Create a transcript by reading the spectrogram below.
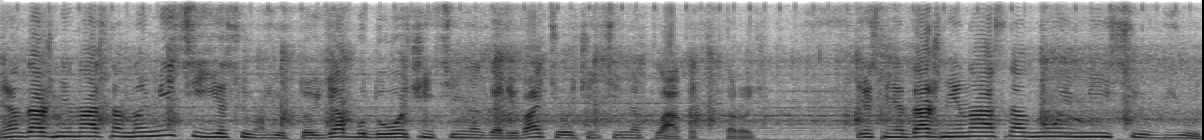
Меня даже не на основной миссии, если убьют, то я буду очень сильно горевать и очень сильно плакать, короче. Если меня даже не на основной миссии убьют,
